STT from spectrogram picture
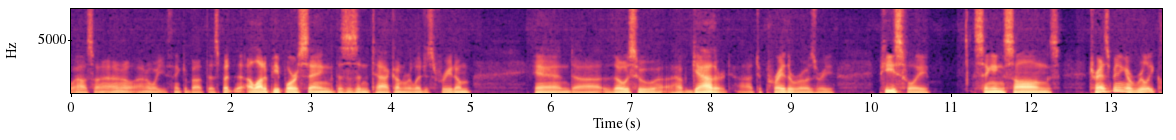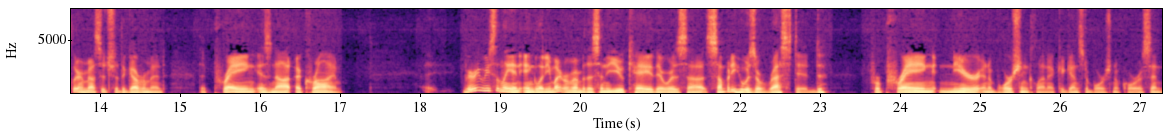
Wow. So I don't know. I don't know what you think about this, but a lot of people are saying that this is an attack on religious freedom, and uh, those who have gathered uh, to pray the Rosary peacefully, singing songs, transmitting a really clear message to the government that praying is not a crime. Very recently in England, you might remember this. In the UK, there was uh, somebody who was arrested for praying near an abortion clinic against abortion, of course, and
